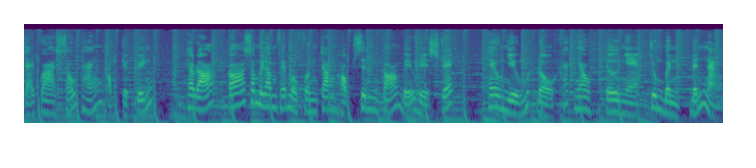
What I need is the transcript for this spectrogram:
trải qua 6 tháng học trực tuyến. Theo đó, có 65,1% học sinh có biểu hiện stress theo nhiều mức độ khác nhau từ nhẹ, trung bình đến nặng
